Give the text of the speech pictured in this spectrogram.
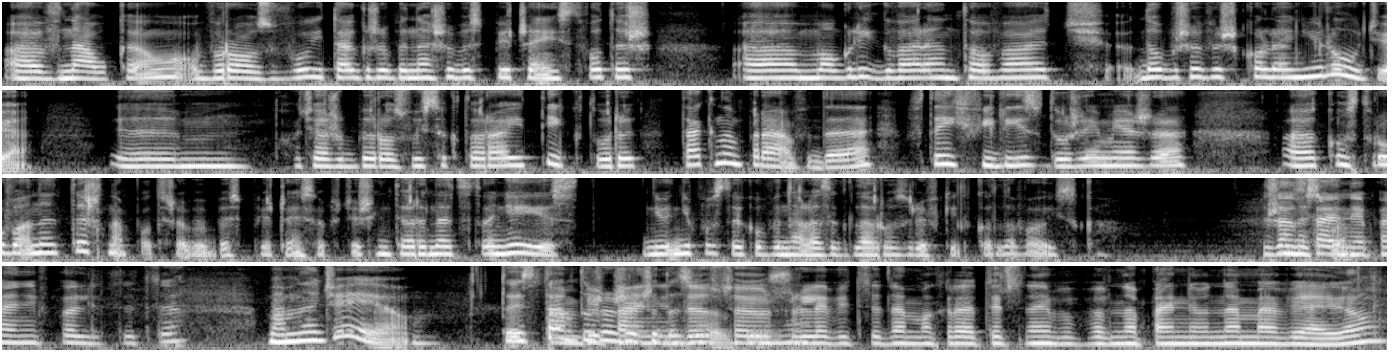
e, w naukę, w rozwój, tak żeby nasze bezpieczeństwo też mogli gwarantować dobrze wyszkoleni ludzie. Chociażby rozwój sektora IT, który tak naprawdę w tej chwili jest w dużej mierze e, konstruowany też na potrzeby bezpieczeństwa. Przecież internet to nie jest, nie, nie powstaje jako wynalazek dla rozrywki, tylko dla wojska. Zostanie pani w polityce? Mam nadzieję. To jest tak Wstąpi dużo rzeczy pani do do. Sojuszu Lewicy Demokratycznej, bo pewno panią namawiają.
